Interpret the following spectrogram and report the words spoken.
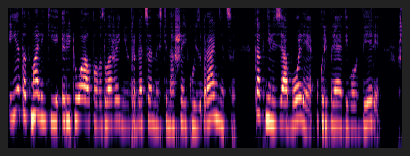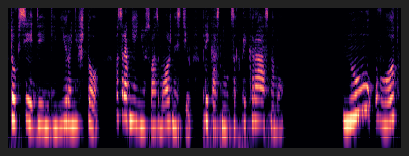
И этот маленький ритуал по возложению драгоценности на шейку избранницы как нельзя более укрепляет его в вере, что все деньги мира – ничто по сравнению с возможностью прикоснуться к прекрасному. «Ну вот»,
